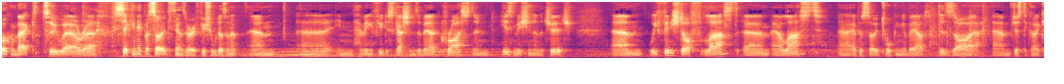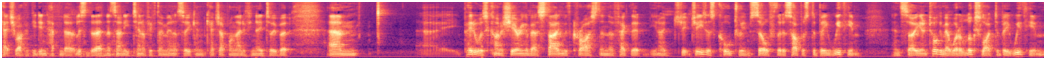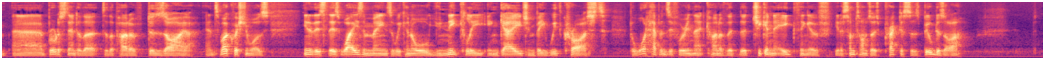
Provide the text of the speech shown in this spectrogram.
Welcome back to our uh, second episode. Sounds very official, doesn't it? Um, uh, in having a few discussions about Christ and his mission and the church. Um, we finished off last um, our last uh, episode talking about desire. Um, just to kind of catch you up, if you didn't happen to listen to that, and it's only ten or fifteen minutes, so you can catch up on that if you need to. But um, uh, Peter was kind of sharing about starting with Christ and the fact that you know J- Jesus called to himself the disciples to be with him. And so, you know, talking about what it looks like to be with him uh, brought us down to the to the part of desire. And so, my question was, you know, there's there's ways and means that we can all uniquely engage and be with Christ. But what happens if we're in that kind of the, the chicken egg thing of, you know, sometimes those practices build desire,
